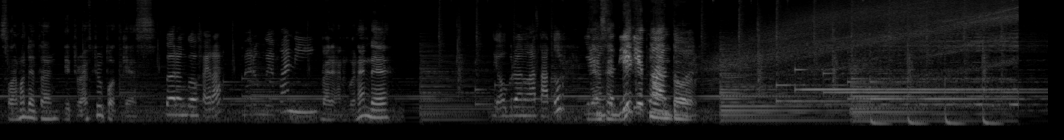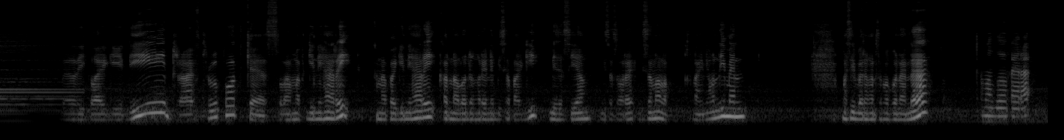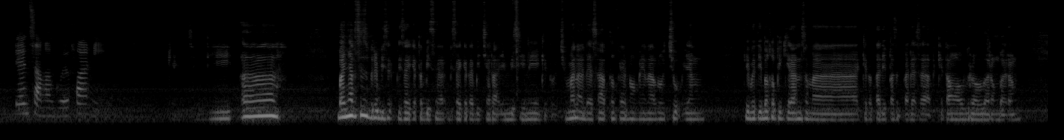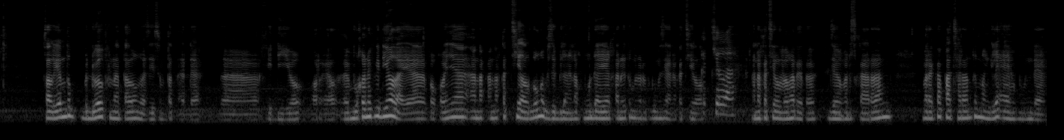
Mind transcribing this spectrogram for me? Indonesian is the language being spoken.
Selamat datang di Drive Thru Podcast. Bareng gue Vera, Bareng gue Fani Barengan gue Nanda. di obrolan Latatur Yang sedikit ngantur. Balik lagi di Drive Thru Podcast. Selamat gini hari. Kenapa gini hari? Karena lo dengerinnya bisa pagi, bisa siang, bisa sore, bisa malam. Karena ini on demand. Masih barengan sama gue Nanda. sama gue Vera. Dan sama gue Fani Oke, jadi eh banyak sih sebenarnya bisa, bisa kita bisa bisa kita bicarain di sini gitu. Cuman ada satu fenomena lucu yang tiba-tiba kepikiran sama kita tadi pas pada saat kita ngobrol bareng-bareng. Kalian tuh berdua pernah tahu nggak sih sempat ada eh, video or el- eh, bukan video lah ya, pokoknya anak-anak kecil. Gue nggak bisa bilang anak muda ya, karena itu menurut gue masih anak kecil. Kecil lah. Anak kecil banget itu. Zaman sekarang mereka pacaran tuh manggilnya ayah bunda.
